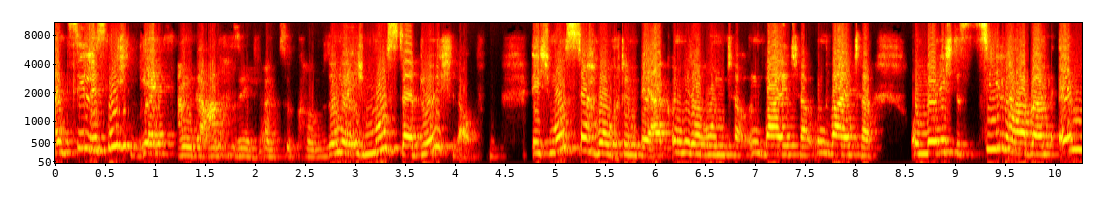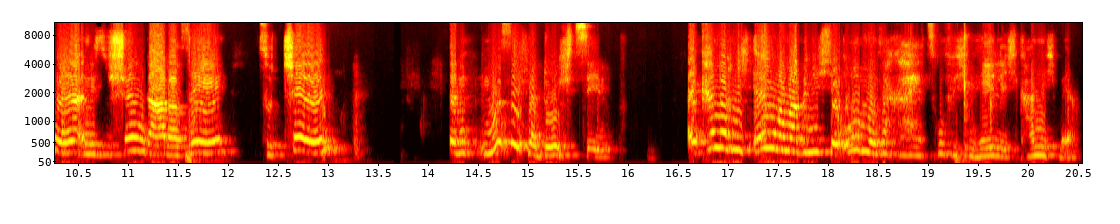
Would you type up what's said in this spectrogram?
Mein Ziel ist nicht jetzt an Gardasee anzukommen, sondern ich muss da durchlaufen. Ich muss da hoch den Berg und wieder runter und weiter und weiter. Und wenn ich das Ziel habe, am Ende an diesem schönen Gardasee zu chillen, dann muss ich ja durchziehen. Ich kann doch nicht irgendwann mal bin ich hier oben und sage, ah, jetzt rufe ich einen Heli, ich kann nicht mehr.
